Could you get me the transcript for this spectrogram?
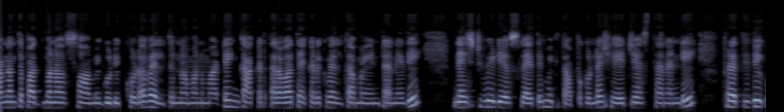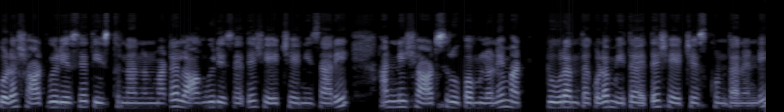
అనంత పద్మనాభ స్వామి గుడికి కూడా వెళ్తున్నాం అనమాట ఇంకా అక్కడ తర్వాత ఎక్కడికి వెళ్తాము ఏంటనేది నెక్స్ట్ వీడియోస్‌లో అయితే మీకు తప్పకుండా షేర్ చేస్తానండి. ప్రతిదీ కూడా షార్ట్ వీడియోసే తీస్తున్నాననమాట. లాంగ్ వీడియోస్ అయితే షేర్ చేయను ఈసారి. అన్ని షార్ట్స్ రూపంలోనే మా టూర్ అంతా కూడా మీతో అయితే షేర్ చేసుకుంటానండి.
